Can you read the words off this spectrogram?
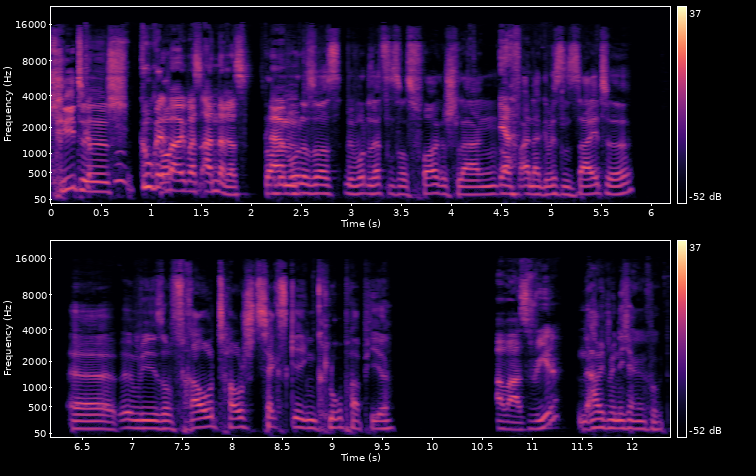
Kritisch. Googelt mal irgendwas anderes. Bro, ähm, mir, wurde sowas, mir wurde letztens was vorgeschlagen ja. auf einer gewissen Seite äh, irgendwie so Frau tauscht Sex gegen Klopapier. Aber war es real? Habe ich mir nicht angeguckt.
